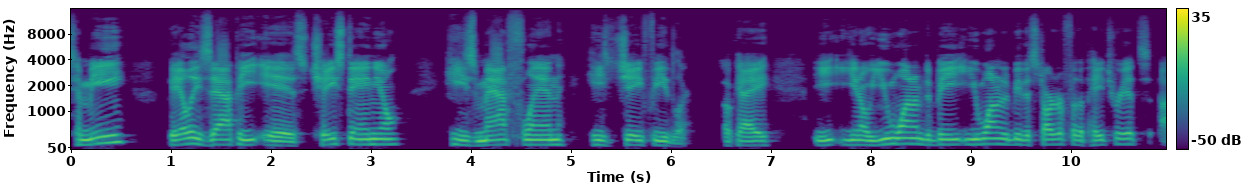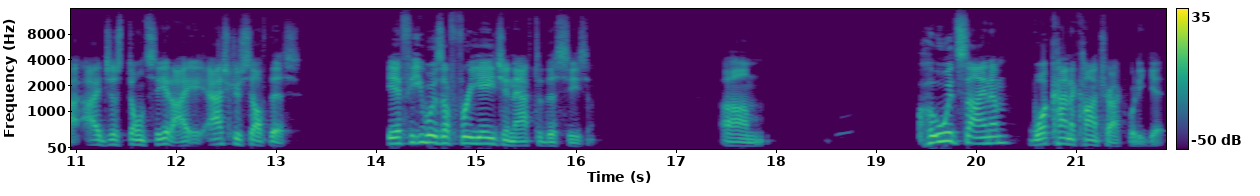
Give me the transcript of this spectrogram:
to me, Bailey Zappe is Chase Daniel. He's Matt Flynn. He's Jay Fiedler. Okay. You, know, you want him to be you want him to be the starter for the Patriots. I, I just don't see it. I ask yourself this: if he was a free agent after this season, um, who would sign him? What kind of contract would he get?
